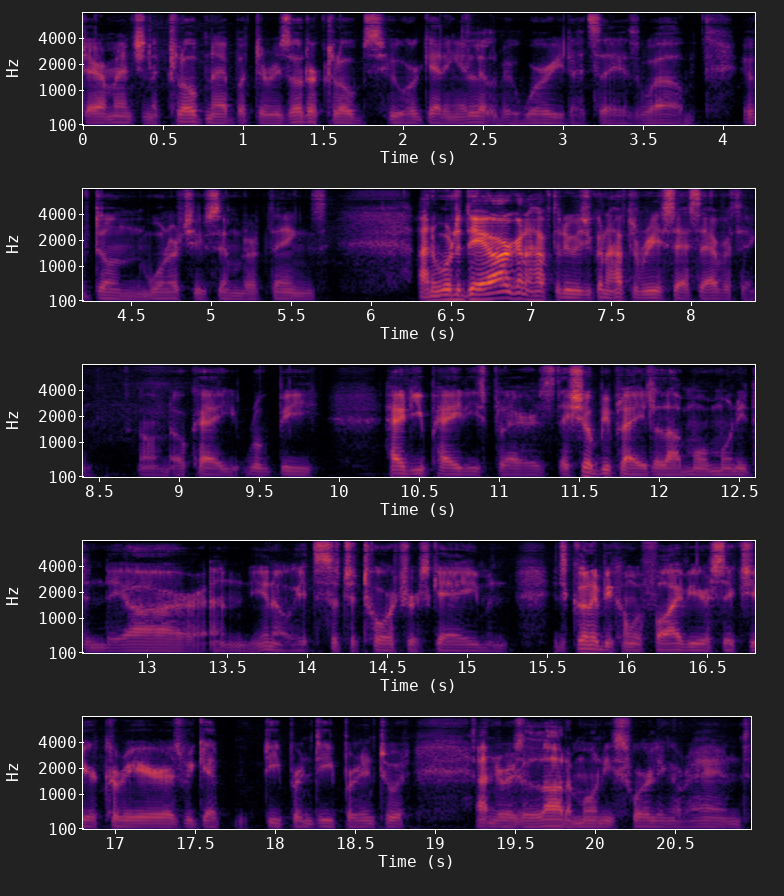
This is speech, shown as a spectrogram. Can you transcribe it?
dare mention a club now. But there is other clubs who are getting a little bit worried. I'd say as well, who've done one or two similar things. And what they are going to have to do is you're going to have to reassess everything. Going, okay, rugby. How do you pay these players? They should be paid a lot more money than they are, and you know it's such a torturous game, and it's going to become a five-year, six-year career as we get deeper and deeper into it. And there is a lot of money swirling around.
